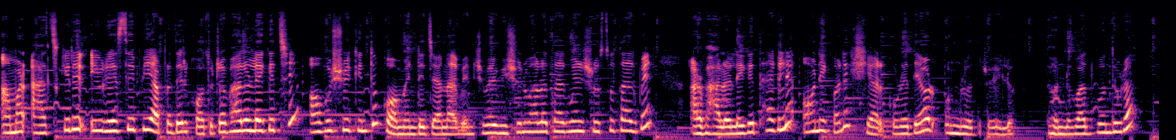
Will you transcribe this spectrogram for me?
আমার আজকের এই রেসিপি আপনাদের কতটা ভালো লেগেছে অবশ্যই কিন্তু কমেন্টে জানাবেন। সবাই ভীষণ ভালো থাকবেন, সুস্থ থাকবেন। আর ভালো লেগে থাকলে অনেক অনেক শেয়ার করে দেওয়ার অনুরোধ রইল। ধন্যবাদ বন্ধুরা।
